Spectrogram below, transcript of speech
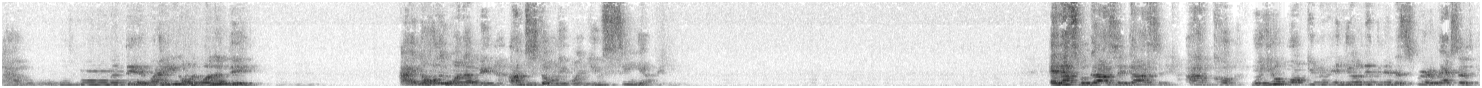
wow, what's going on up there? Why he the only one up there? Mm-hmm. I ain't the only one up here. I'm just the only one you see up here. And that's what God said. God said, I've called, when you're walking and you're living in the spirit of excellence,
